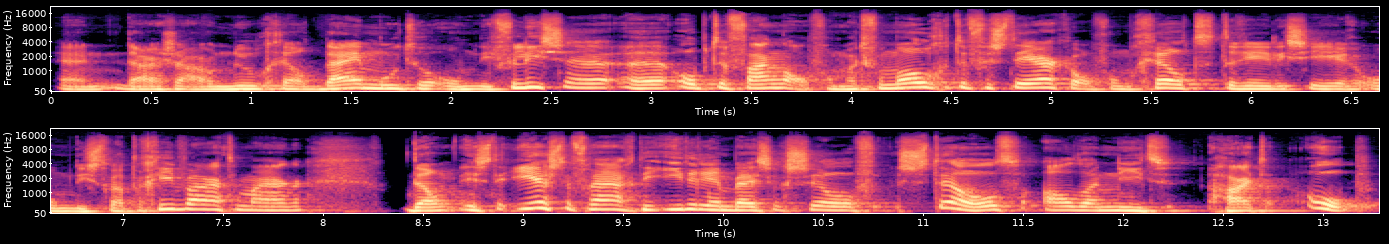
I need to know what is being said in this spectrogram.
En daar zou nieuw geld bij moeten om die verliezen eh, op te vangen, of om het vermogen te versterken, of om geld te realiseren om die strategie waar te maken. Dan is de eerste vraag die iedereen bij zichzelf stelt, al dan niet hardop,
